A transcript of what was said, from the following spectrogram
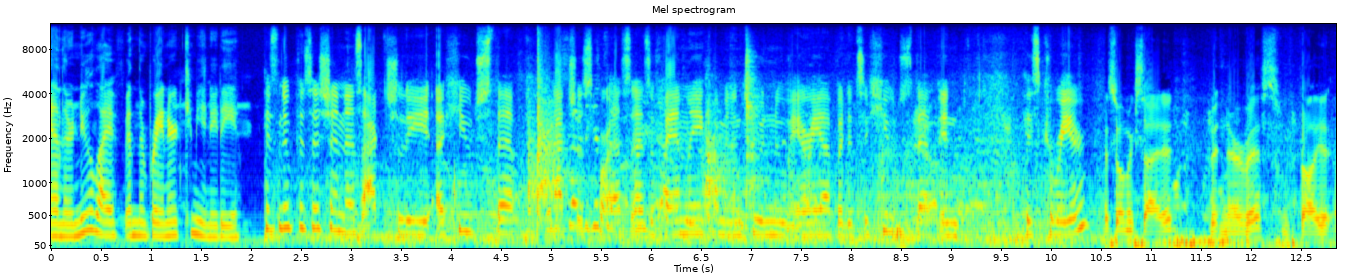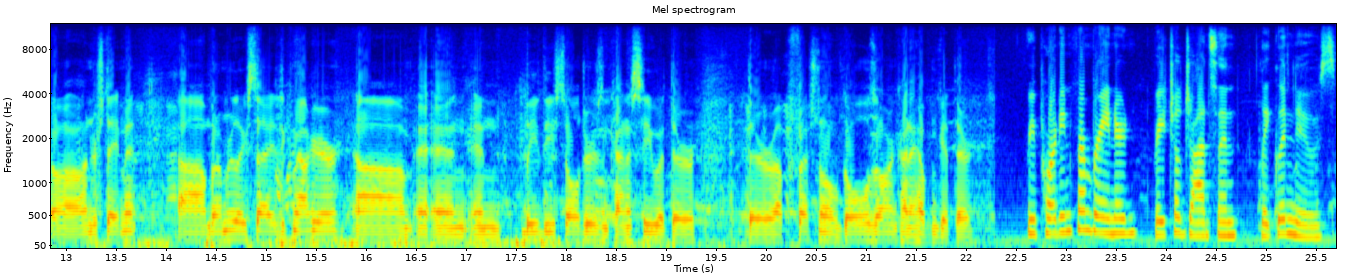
and their new life in the Brainerd community. His new position is actually a huge step, not just for us as a family coming into a new area, but it's a huge step in his career. So I'm excited, a bit nervous, probably uh, understatement, um, but I'm really excited to come out here um, and, and lead these soldiers and kind of see what their, their uh, professional goals are and kind of help them get there. Reporting from Brainerd, Rachel Johnson, Lakeland News.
